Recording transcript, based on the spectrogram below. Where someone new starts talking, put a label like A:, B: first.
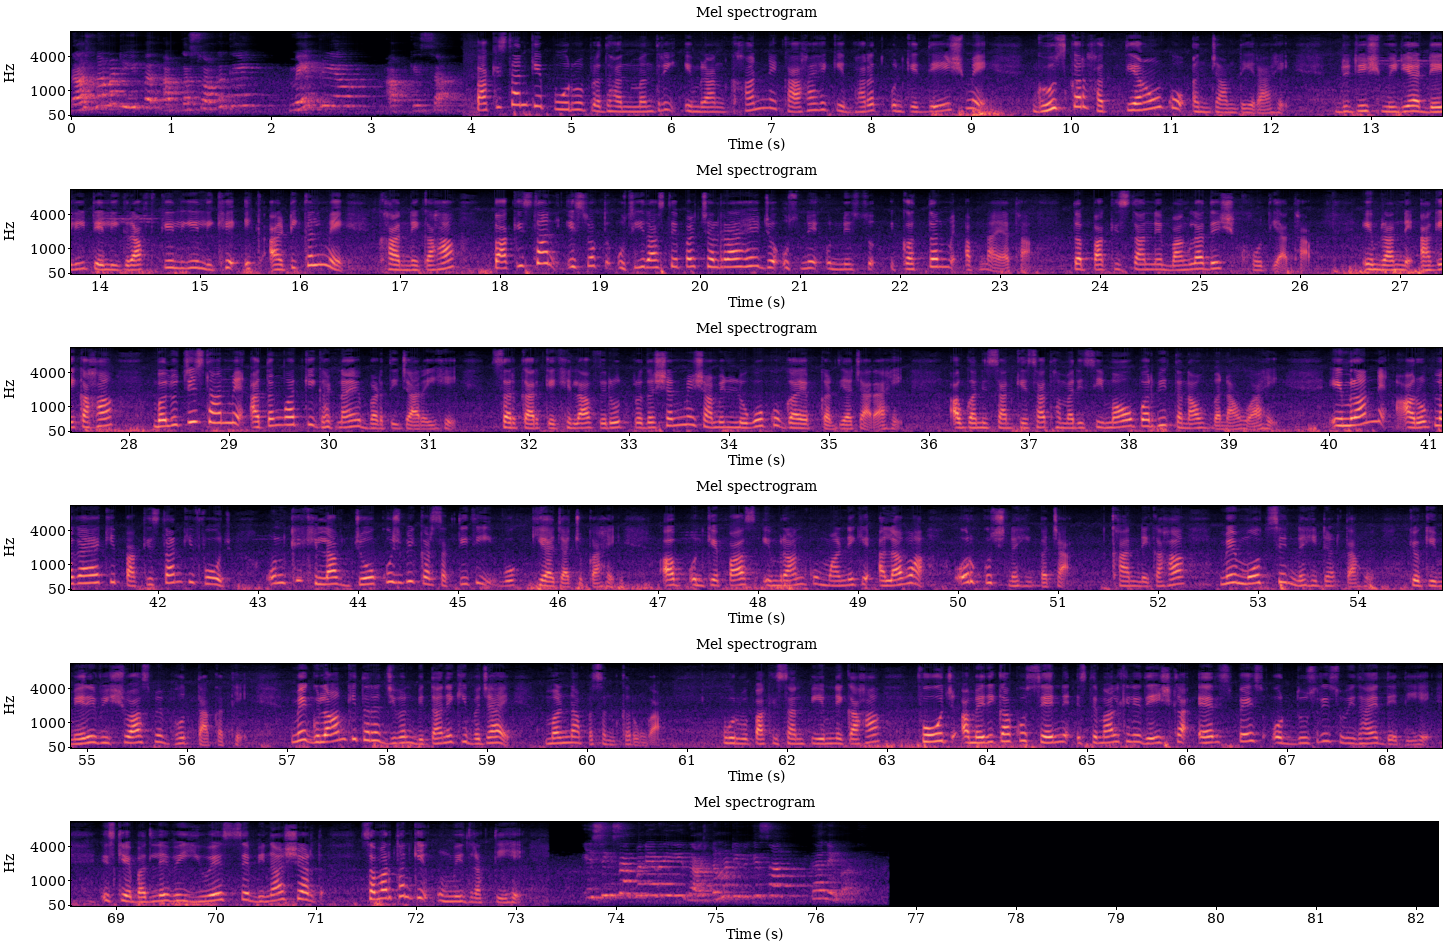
A: राजनामा TV पर आपका स्वागत है। मैं प्रिया, आपके साथ।
B: पाकिस्तान के पूर्व प्रधानमंत्री इमरान खान ने कहा है कि भारत उनके देश में घुसकर हत्याओं को अंजाम दे रहा है। ब्रिटिश मीडिया डेली टेलीग्राफ के लिए लिखे एक आर्टिकल में खान ने कहा, पाकिस्तान इस वक्त उसी रास्ते पर चल रहा है जो उसने 1971 में अपनाया था। तब पाकिस्तान ने बांग्लादेश खो दिया था। इमरान ने आगे कहा बलूचिस्तान में आतंकवाद की घटनाएँ बढ़ती जा रही है। सरकार के खिलाफ विरोध प्रदर्शन में शामिल लोगों को गायब कर दिया जा रहा है। अफ़गानिस्तान के साथ हमारी सीमाओं पर भी तनाव बना हुआ है। इमरान ने आरोप लगाया कि पाकिस्तान की फौज उनके खिलाफ जो कुछ भी कर सकती थी, वो किया जा चुका है। अब उनके पास इमरान को मारने के अलावा और कुछ नहीं बचा। खान ने कहा, मैं मौत से नहीं डरता हूँ। क्योंकि मेरे विश्वास में बहुत ताकत है। मैं गुलाम की तरह जीवन बिताने की बजाय मरना पसंद करूँगा। पूर्व पाकिस्तान पीएम ने कहा, फौज अमेरिका को सैन्य इस्तेमाल के लिए देश का एयर स्पेस और दूसरी सुविधाएँ देती है। इसके बदले वे यूएस से बिना शर्त समर्थन की उम्मीद रखती है।
A: इसी के साथ बने रहिए राजनामा टीवी के साथ। धन्यवाद।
